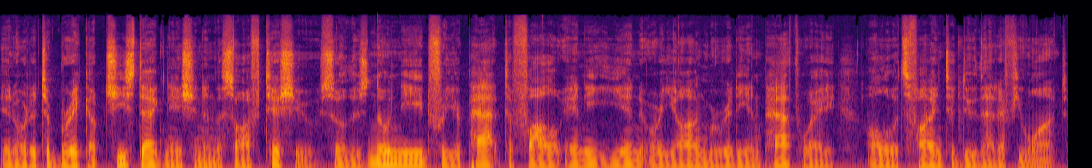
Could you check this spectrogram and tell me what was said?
in order to break up chi stagnation in the soft tissue, so there's no need for your pat to follow any yin or yang meridian pathway, although it's fine to do that if you want.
